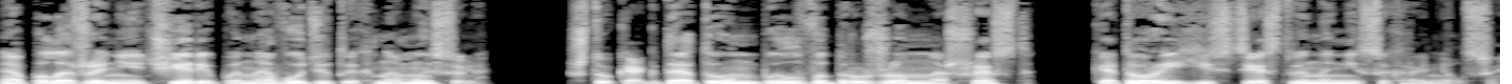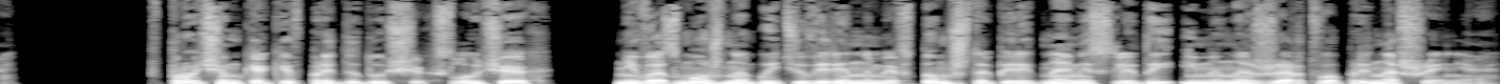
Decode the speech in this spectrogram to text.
а положение черепа наводит их на мысль, что когда-то он был водружен на шест, который, естественно, не сохранился. Впрочем, как и в предыдущих случаях, невозможно быть уверенными в том, что перед нами следы именно жертвоприношения.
